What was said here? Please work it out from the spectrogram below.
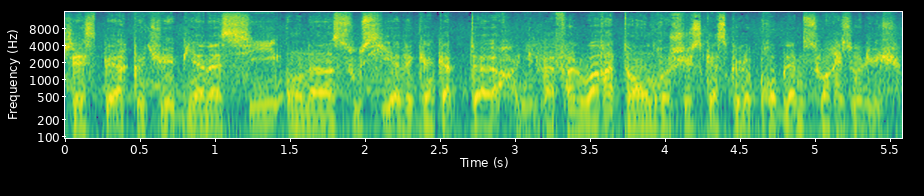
J'espère que tu es bien assis. On a un souci avec un capteur. Il va falloir attendre jusqu'à ce que le problème soit résolu.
